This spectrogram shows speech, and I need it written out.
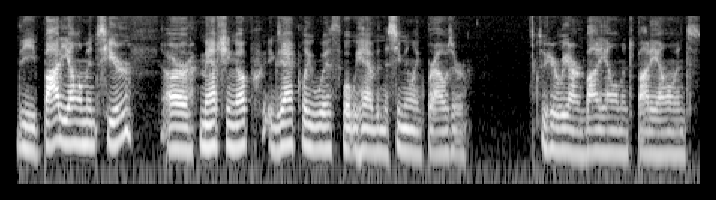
The body elements here are matching up exactly with what we have in the Simulink browser. So here we are in body elements, body elements,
